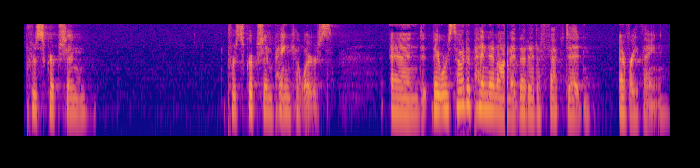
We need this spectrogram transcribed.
prescription prescription painkillers. And they were so dependent on it that it affected everything.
